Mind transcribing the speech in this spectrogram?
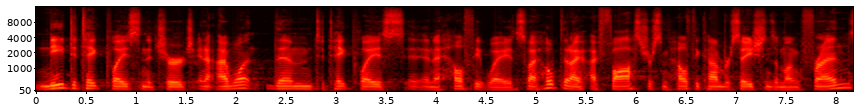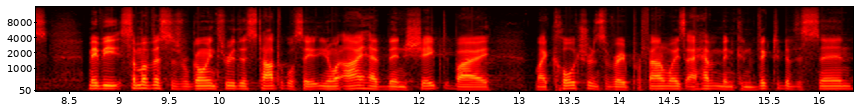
need to take place in the church, and I want them to take place in a healthy way. so I hope that I, I, foster some healthy conversations among friends. Maybe some of us, as we're going through this topic, will say, you know what, I have been shaped by my culture in some very profound ways. I haven't been convicted of the sin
